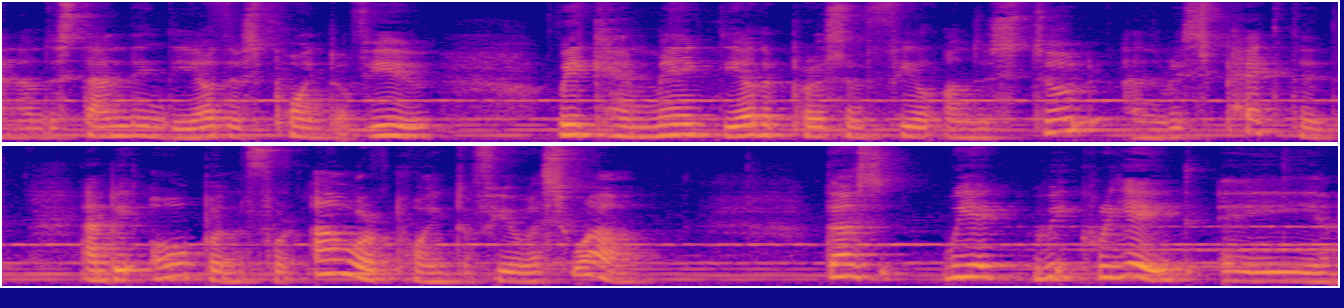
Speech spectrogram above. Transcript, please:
and understanding the other's point of view, we can make the other person feel understood and respected and be open for our point of view as well. Thus, we, we create a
